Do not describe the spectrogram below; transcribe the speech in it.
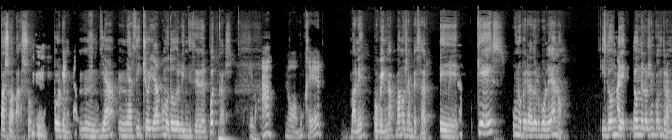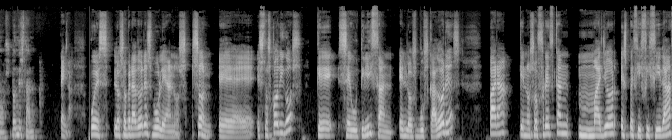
paso a paso, porque mm, ya me has dicho ya como todo el índice del podcast. ¿Qué va? No, mujer. Vale, pues venga, vamos a empezar. Eh, ¿Qué es un operador booleano? ¿Y dónde, dónde los encontramos? ¿Dónde están? Venga, pues los operadores booleanos son eh, estos códigos que se utilizan en los buscadores para que nos ofrezcan mayor especificidad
